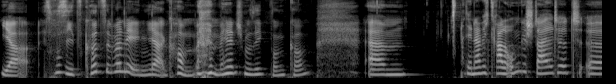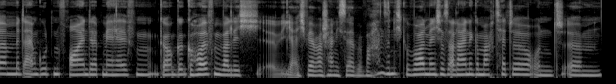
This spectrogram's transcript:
Ja, jetzt muss ich jetzt kurz überlegen. Ja, komm, managemusik.com. Ähm, den habe ich gerade umgestaltet äh, mit einem guten Freund, der hat mir helfen, ge geholfen, weil ich, äh, ja, ich wäre wahrscheinlich selber wahnsinnig geworden, wenn ich das alleine gemacht hätte. Und ähm,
